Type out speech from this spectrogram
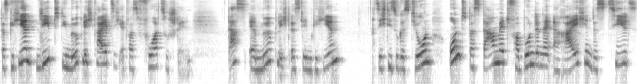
Das Gehirn liebt die Möglichkeit, sich etwas vorzustellen. Das ermöglicht es dem Gehirn, sich die Suggestion und das damit verbundene Erreichen des Ziels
